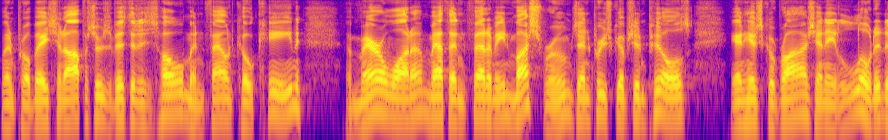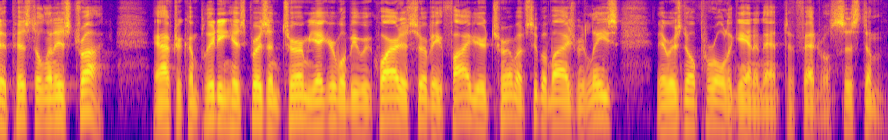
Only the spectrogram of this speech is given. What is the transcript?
when probation officers visited his home and found cocaine, marijuana, methamphetamine, mushrooms, and prescription pills in his garage and a loaded pistol in his truck. After completing his prison term, Yeager will be required to serve a five year term of supervised release. There is no parole again in that federal system.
